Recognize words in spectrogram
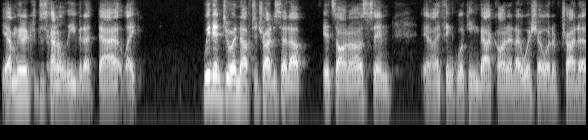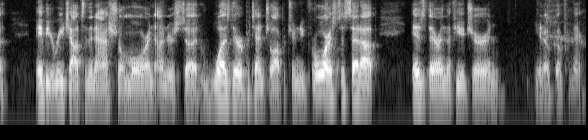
yeah, I'm gonna just kind of leave it at that. Like we didn't do enough to try to set up. It's on us, and you know, I think looking back on it, I wish I would have tried to maybe reach out to the national more and understood was there a potential opportunity for us to set up is there in the future, and you know, go from there.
